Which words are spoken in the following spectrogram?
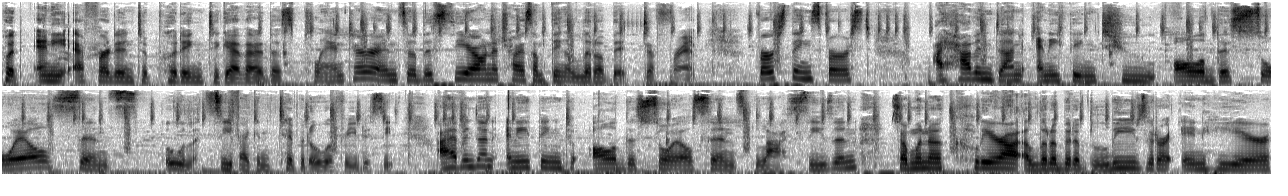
put any effort into putting together this planter and so this year I want to try something a little bit different. First things first, I haven't done anything to all of this soil since Oh, let's see if I can tip it over for you to see. I haven't done anything to all of this soil since last season. So I'm gonna clear out a little bit of the leaves that are in here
